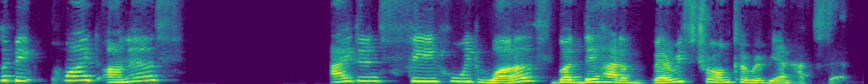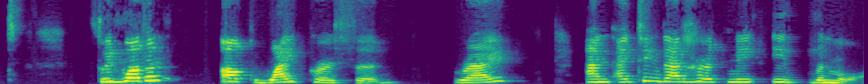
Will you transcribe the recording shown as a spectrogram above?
to be quite honest, I didn't see who it was, but they had a very strong Caribbean accent. So it wasn't a white person, right? And I think that hurt me even more.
